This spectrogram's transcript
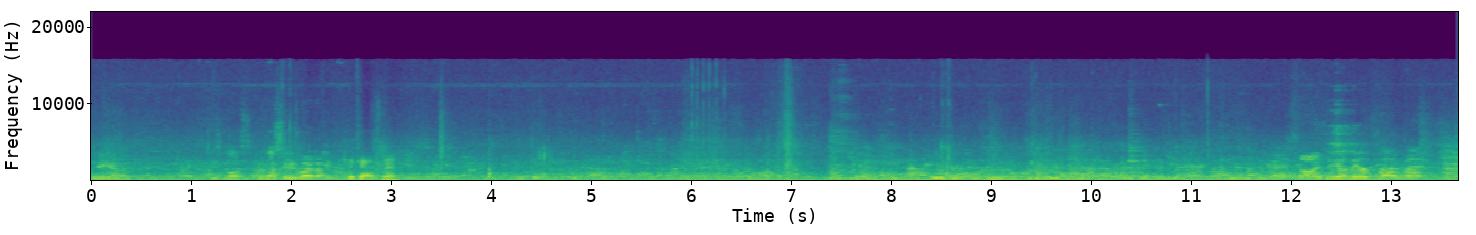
Tôi này Cheers, guys. Good luck. See you later. Kick ass, man. Side. You on the other side, mate.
